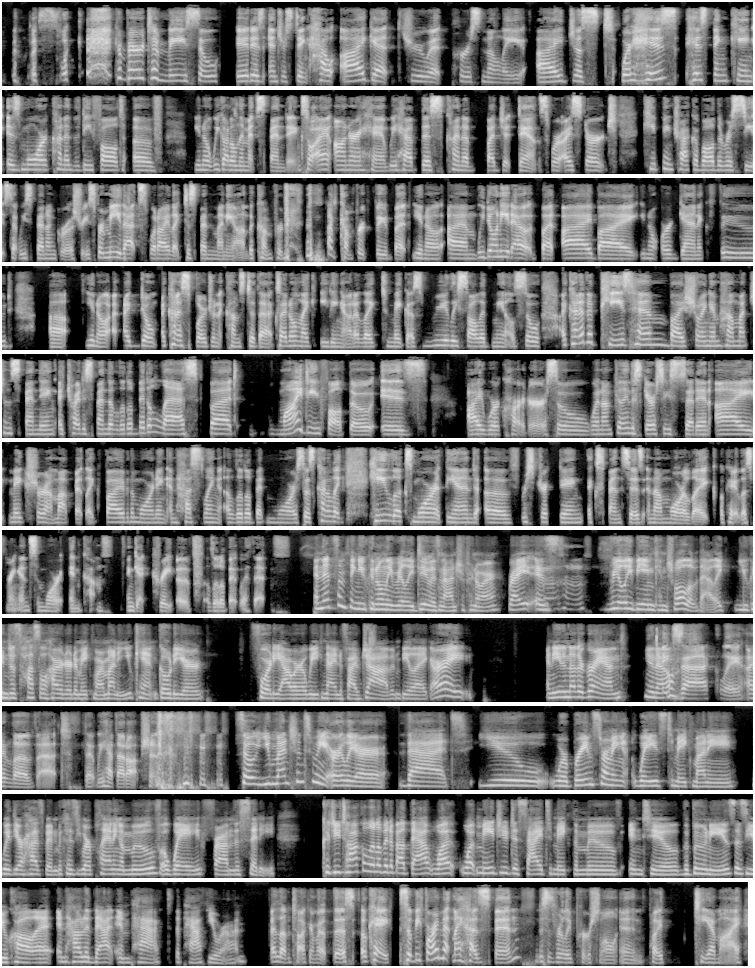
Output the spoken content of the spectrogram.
like compared to me. So it is interesting how I get through it personally. I just where his his thinking is more kind of the default of you know, we got to limit spending. So I honor him. We have this kind of budget dance where I start keeping track of all the receipts that we spend on groceries. For me, that's what I like to spend money on the comfort, not comfort food, but, you know, um, we don't eat out, but I buy, you know, organic food. Uh, you know, I, don't, I kind of splurge when it comes to that because I don't like eating out. I like to make us really solid meals. So I kind of appease him by showing him how much I'm spending. I try to spend a little bit of less, but my default though is I work harder. So when I'm feeling the scarcity set in, I make sure I'm up at like five in the morning and hustling a little bit more. So it's kind of like he looks more at the end of restricting expenses, and I'm more like, okay, let's bring in some more income and get creative a little bit with it. And that's something you can only really do as an entrepreneur, right? Is mm-hmm. really be in control of that. Like you can just hustle harder to make more money. You can't go to your 40 hour a week, nine to five job and be like, all right, I need another grand, you know? Exactly. I love that, that we have that option. so you mentioned to me earlier that you were brainstorming ways to make money with your husband because you were planning a move away from the city. Could you talk a little bit about that? What what made you decide to make the move into the boonies, as you call it, and how did that impact the path you were on? I love talking about this. Okay, so before I met my husband, this is really personal and probably TMI.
